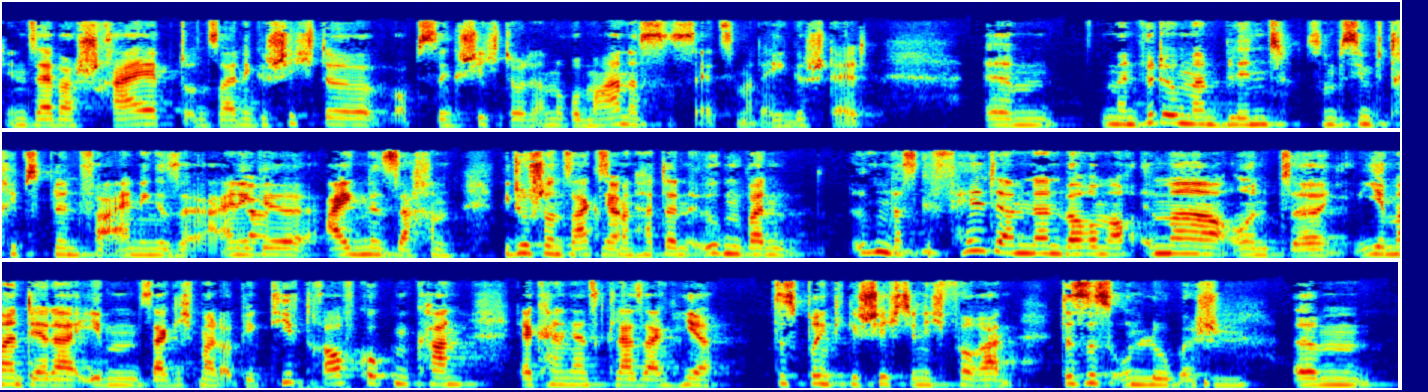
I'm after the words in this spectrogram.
den selber schreibt und seine Geschichte, ob es eine Geschichte oder ein Roman ist, ist jetzt mal dahingestellt, ähm, man wird irgendwann blind, so ein bisschen betriebsblind für einige, einige ja. eigene Sachen. Wie du schon sagst, ja. man hat dann irgendwann, irgendwas gefällt einem dann, warum auch immer. Und äh, jemand, der da eben, sag ich mal, objektiv drauf gucken kann, der kann ganz klar sagen, hier, das bringt die Geschichte nicht voran. Das ist unlogisch. Mhm. Ähm,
